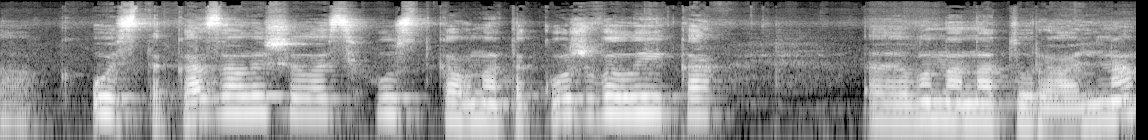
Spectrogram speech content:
Так, ось така залишилась хустка, вона також велика, е, вона натуральна.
